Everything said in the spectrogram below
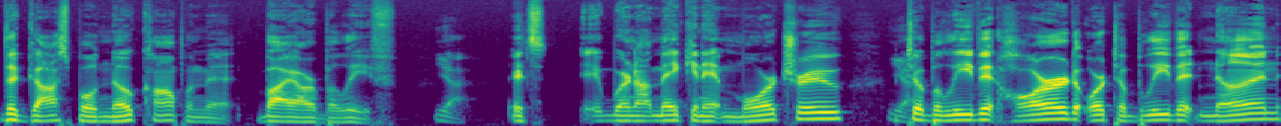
the gospel no compliment by our belief. Yeah, It's it, we're not making it more true Yeah. to believe it hard or to believe it none.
